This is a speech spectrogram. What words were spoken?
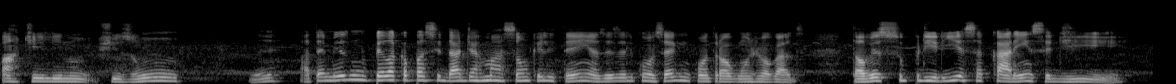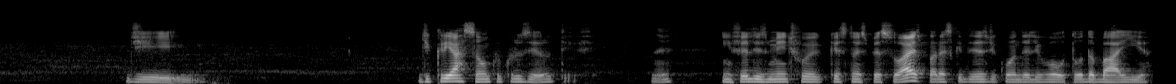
partir ali no X1, né? Até mesmo pela capacidade de armação que ele tem, às vezes ele consegue encontrar algumas jogadas. Talvez supriria essa carência de de de criação que o Cruzeiro teve, né? Infelizmente foi questões pessoais, parece que desde quando ele voltou da Bahia,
